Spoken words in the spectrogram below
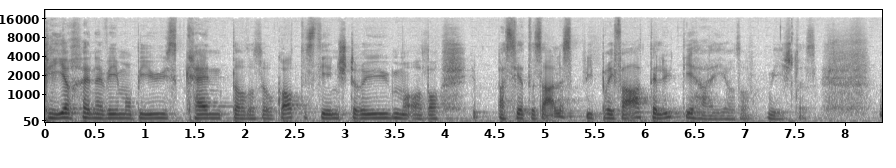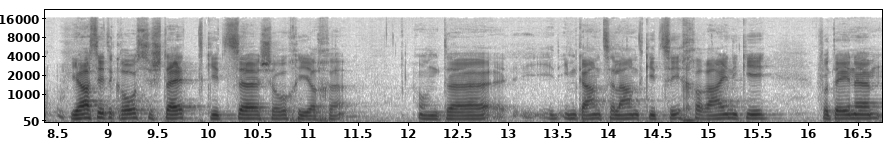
Kirchen, wie man bei uns kennt, oder so Gottesdiensträume, oder passiert das alles bei privaten Leuten heim, oder wie ist das? Ja, also in den grossen Städten gibt es äh, schon Kirchen. Und äh, im ganzen Land gibt es sicher einige von denen.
